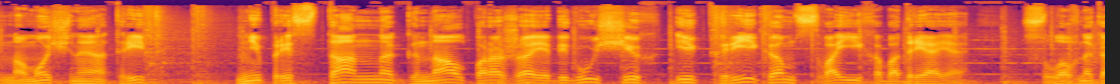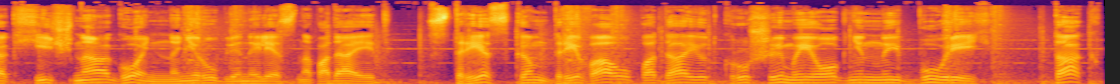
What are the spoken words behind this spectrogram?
но мощный атрит — непрестанно гнал, поражая бегущих и криком своих ободряя. Словно как хищно огонь на нерубленный лес нападает, с треском древа упадают, крушимые огненной бурей. Так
